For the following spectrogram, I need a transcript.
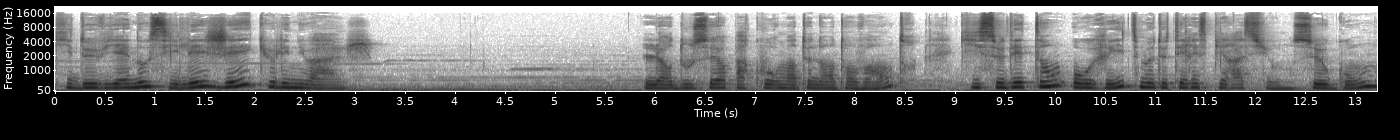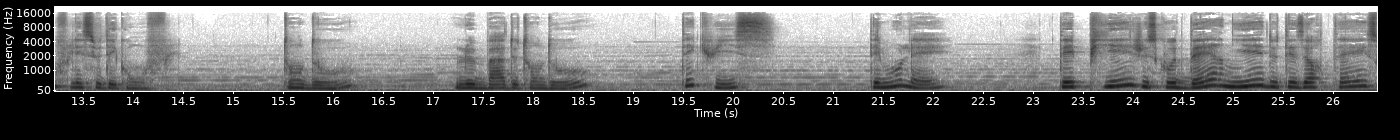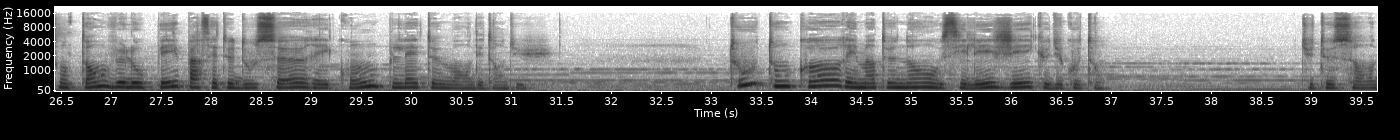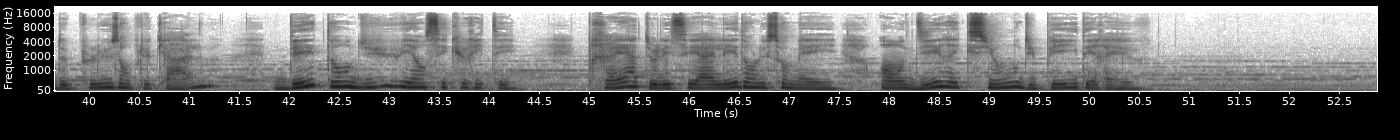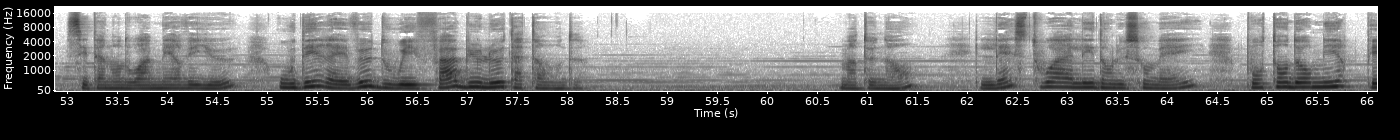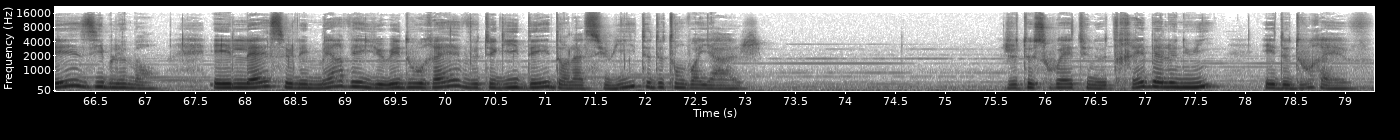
qui deviennent aussi légers que les nuages. Leur douceur parcourt maintenant ton ventre, qui se détend au rythme de tes respirations, se gonfle et se dégonfle. Ton dos, le bas de ton dos, tes cuisses, tes mollets, tes pieds jusqu'au dernier de tes orteils sont enveloppés par cette douceur et complètement détendus. Tout ton corps est maintenant aussi léger que du coton. Tu te sens de plus en plus calme, détendu et en sécurité, prêt à te laisser aller dans le sommeil en direction du pays des rêves. C'est un endroit merveilleux où des rêves doux et fabuleux t'attendent. Maintenant, laisse-toi aller dans le sommeil pour t'endormir paisiblement et laisse les merveilleux et doux rêves te guider dans la suite de ton voyage. Je te souhaite une très belle nuit et de doux rêves.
